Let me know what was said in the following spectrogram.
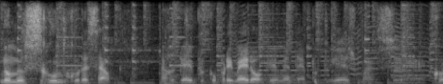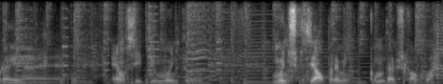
no meu segundo coração ok? Porque o primeiro, obviamente, é português, mas a eh, Coreia é, é um sítio muito, muito especial para mim, como deves calcular.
